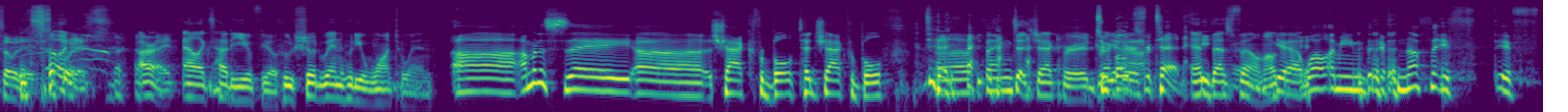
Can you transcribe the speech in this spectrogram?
so it is, So it is. All right, Alex, how do you feel? Who should win? Who do you want to win? Uh, I'm gonna say uh, Shaak for both. Ted Shaak for both uh, things. Ted Shaak for Two votes for Ted. and best film. Okay. Yeah. Well, I mean, if nothing, if if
